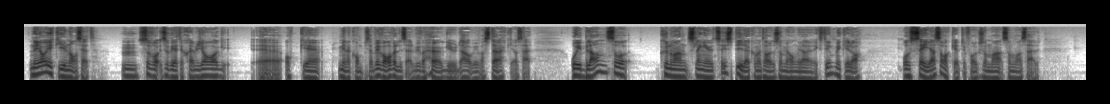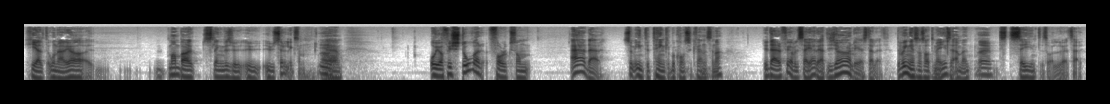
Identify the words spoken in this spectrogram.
När jag gick i gymnasiet Mm. så, var, så vet jag själv, jag eh, och eh, mina kompisar, vi var väldigt så här, vi var högljudda och vi var stökiga och så här. Och ibland så kunde man slänga ut sig spydiga kommentarer som jag ångrar extremt mycket idag Och säga saker till folk som, som var så här helt onödiga Man bara slängde sig ur, ur sig liksom Mm. eh, Och jag förstår folk som är där, som inte tänker på konsekvenserna Det är därför jag vill säga det, att gör det istället Det var ingen som sa till mig så här, men Nej. säg inte så eller du vet så här.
